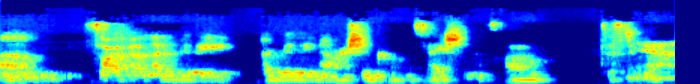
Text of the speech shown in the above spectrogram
Um, so I found that a really, a really nourishing conversation as well. Just yeah.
